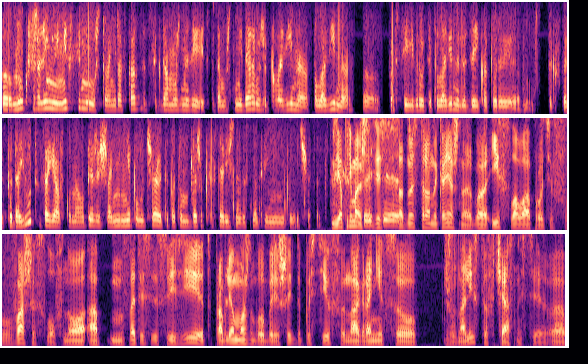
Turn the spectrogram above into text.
э, ну, к сожалению, не всему, что они рассказывают, всегда можно верить, потому что недаром же половина, половина э, по всей Европе, половина людей, которые, так сказать, подают заявку на убежище, они не получают, и потом даже при вторичном рассмотрении не получают. Я понимаю, то что есть, здесь, э... с одной стороны, конечно, э, их слова против ваших слов, но а в этой связи эту проблему можно было бы решить, допустив на границу журналистов, в частности. Э,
